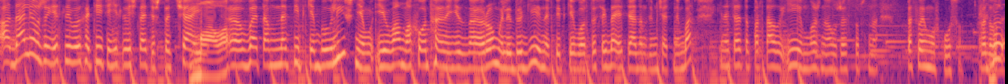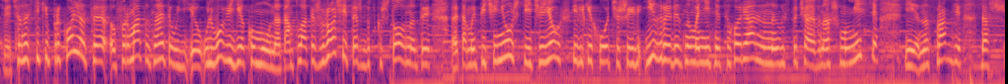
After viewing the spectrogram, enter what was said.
А далее уже, если вы хотите, если вы считаете, что чай Мало. в этом напитке был лишним, и вам охота, я не знаю, ром или другие напитки, вот, то всегда есть рядом замечательный бар, кинотеатр «Портал», и можно уже, собственно, по своему вкусу продолжить Ну, вечер. це настільки прикольно. Це формату, знаєте, у, у Львові є комуна. Там платиш гроші, теж безкоштовно. Ти е, там і печенюшки, і чайок скільки хочеш, і ігри різноманітні. Цього реально не вистачає в нашому місті. І насправді, Даш,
